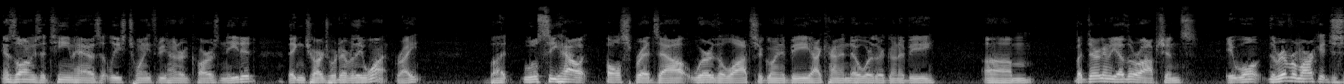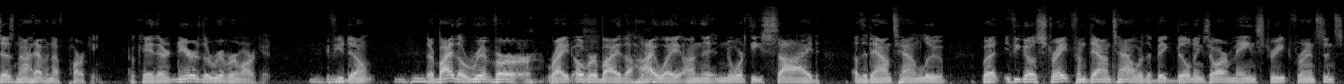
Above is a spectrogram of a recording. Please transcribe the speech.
As long as the team has at least twenty three hundred cars needed, they can charge whatever they want, right? But we'll see how it all spreads out. Where the lots are going to be, I kind of know where they're going to be. Um, but there are going to be other options. It won't. The river market just does not have enough parking. Okay, they're near the river market. If you don't, they're by the river, right over by the highway on the northeast side of the downtown loop. But if you go straight from downtown where the big buildings are, Main Street, for instance,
